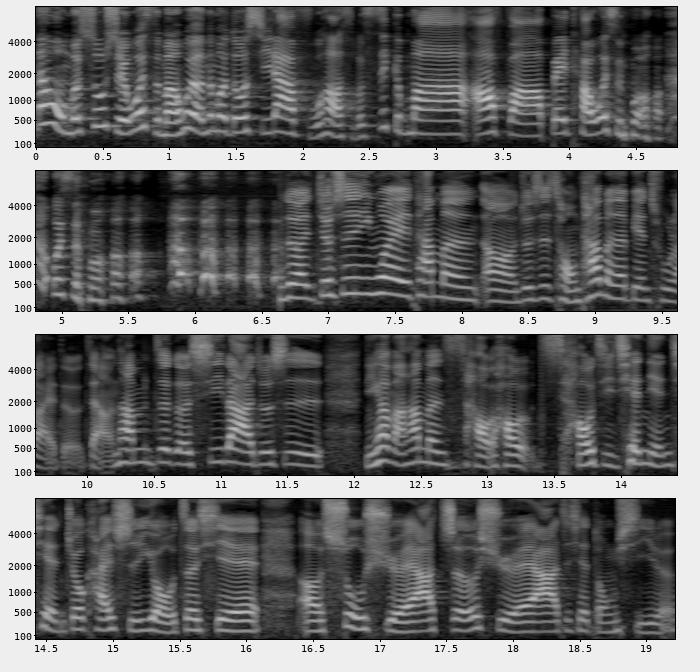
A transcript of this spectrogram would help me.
那我们数学为什么会有那么多希腊符号？什么 sigma、alpha、beta？为什么？为什么？对，就是因为他们，呃，就是从他们那边出来的，这样。他们这个希腊，就是你看嘛，他们好好好几千年前就开始有这些呃数学啊、哲学啊这些东西了。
